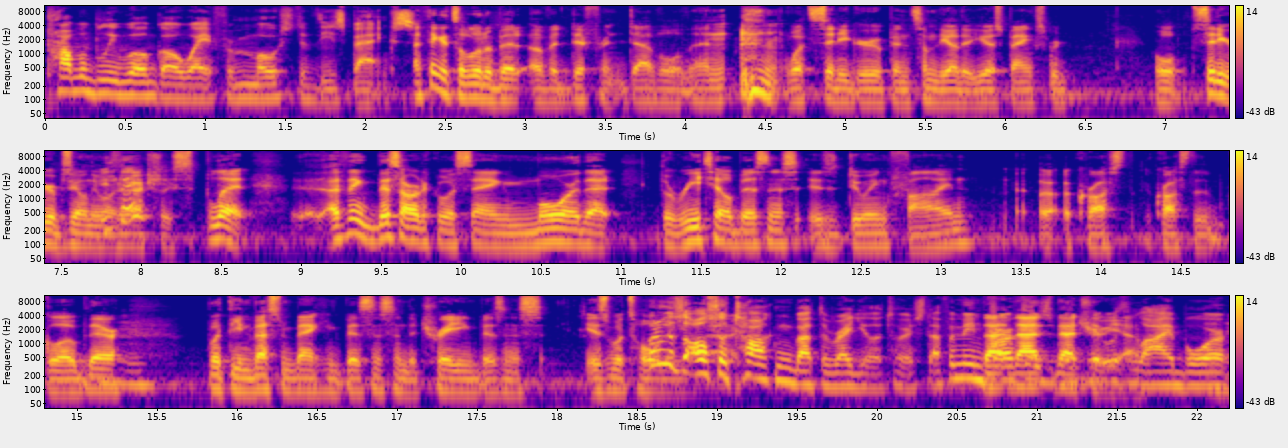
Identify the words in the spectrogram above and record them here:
Probably will go away for most of these banks. I think it's a little bit of a different devil than what Citigroup and some of the other U.S. banks were. Well, Citigroup's the only You one who actually split. I think this article is saying more that the retail business is doing fine uh, across across the globe there, but the investment banking business and the trading business is what's holding. But it was also back. talking about the regulatory stuff. I mean, That- that- Barclays has that been true, hit with yeah. Mm-hmm. LIBOR.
